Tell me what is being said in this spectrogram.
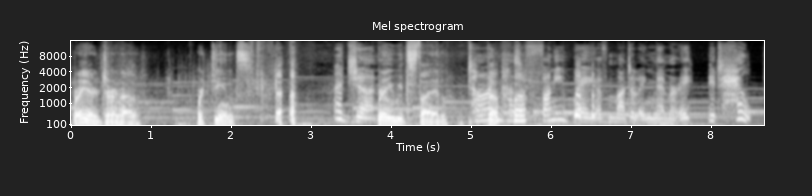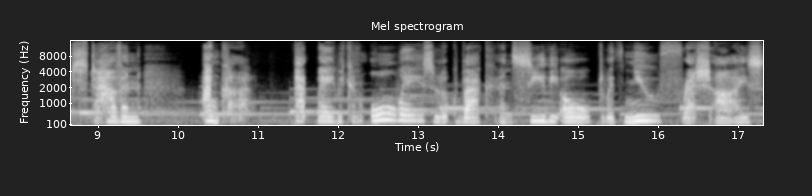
Prayer journal. For teens. A journal. Pray with style. Time has a funny way of muddling memory. It helps to have an anchor. That way we can always look back and see the old with new, fresh eyes.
